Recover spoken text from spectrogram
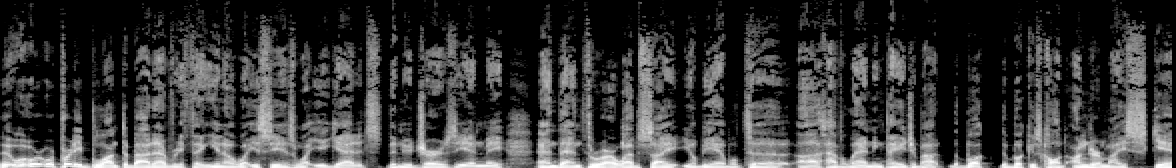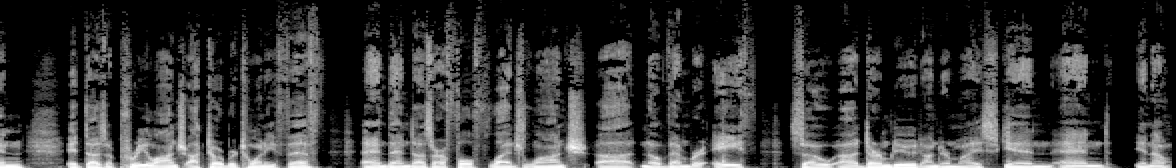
we're, we're pretty blunt about everything. You know, what you see is what you get. It's the New Jersey in me. And then through our website, you'll be able to uh, have a landing page about the book. The book is called Under My Skin. It does a pre-launch October 25th and then does our full-fledged launch uh, November 8th. So uh, Derm Dude Under My Skin and, you know,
